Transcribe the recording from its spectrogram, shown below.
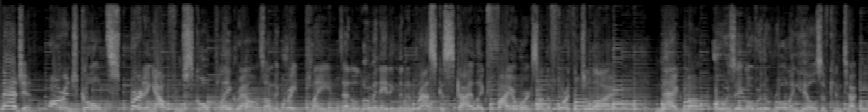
Imagine orange gold spurting out from school playgrounds on the Great Plains and illuminating the Nebraska sky like fireworks on the 4th of July. Magma oozing over the rolling hills of Kentucky.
